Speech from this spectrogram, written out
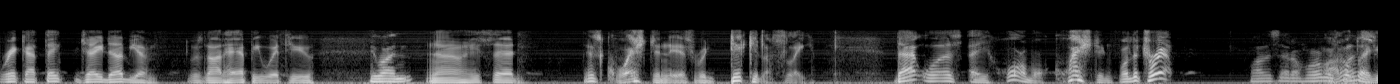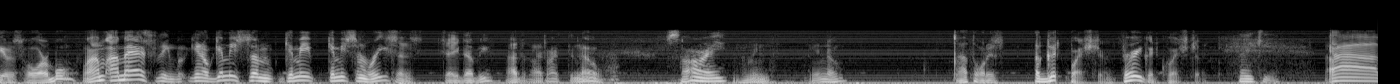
Rick, I think J.W. was not happy with you. He wasn't? No, he said, This question is ridiculously. That was a horrible question for the trip. Why was that a horrible? I don't question? think it was horrible. Well, I'm, I'm asking. You know, give me some, give me, give me some reasons, J.W. I'd, I'd like to know. Sorry. I mean, you know, I thought it's a good question, very good question. Thank you. Uh,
